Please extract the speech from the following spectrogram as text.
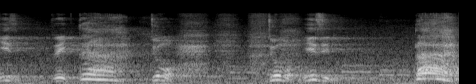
Easy. Three. Two more. Two more. Easy. Ah.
